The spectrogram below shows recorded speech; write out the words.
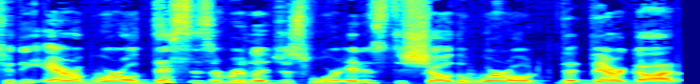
to the Arab world, this is a religious war. It is to show the world that their God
